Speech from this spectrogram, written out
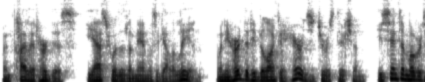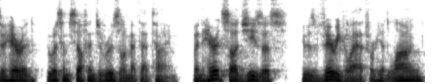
When Pilate heard this, he asked whether the man was a Galilean. When he heard that he belonged to Herod's jurisdiction, he sent him over to Herod, who was himself in Jerusalem at that time. When Herod saw Jesus, he was very glad, for he had long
